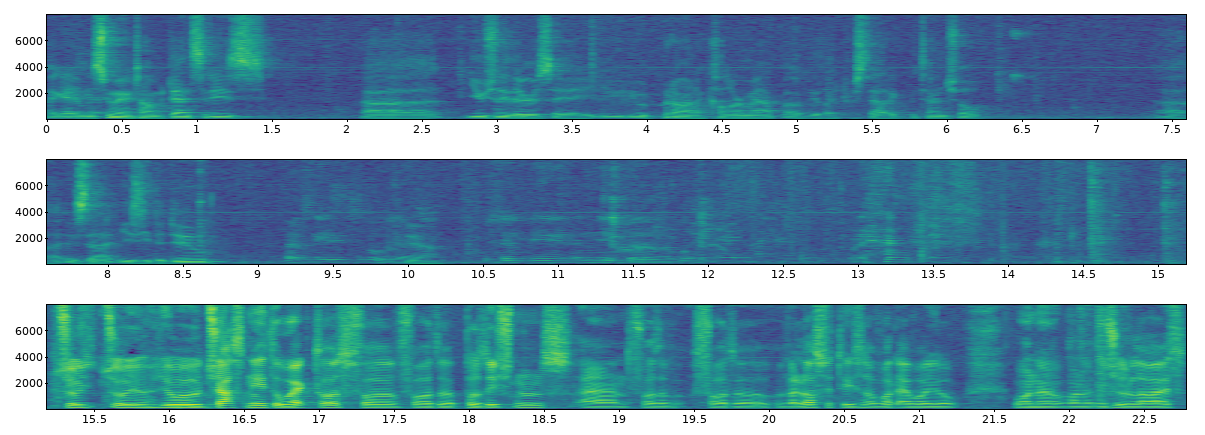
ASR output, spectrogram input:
I'm assuming atomic densities. Uh, usually there's a you would put on a color map of the electrostatic potential. Uh, is that easy to do? That's easy to do, yeah. Yeah. You simply need the you just need the vectors for, for the positions and for the for the velocities or whatever you wanna wanna visualize,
